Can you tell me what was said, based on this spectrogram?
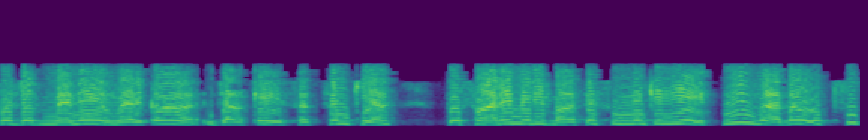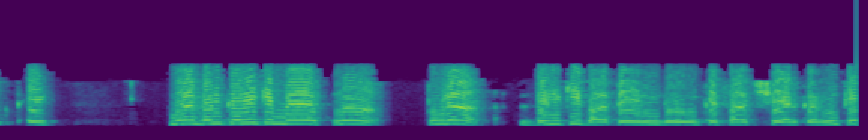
तो जब मैंने अमेरिका जाके सत्संग किया तो सारे मेरी बातें सुनने के लिए इतने ज़्यादा उत्सुक थे मेरा दिल करे कि मैं अपना पूरा दिल की बातें इन लोगों के साथ शेयर करूँ कि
